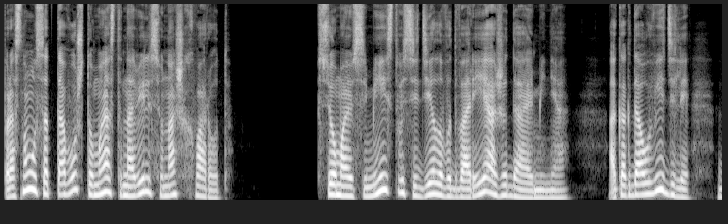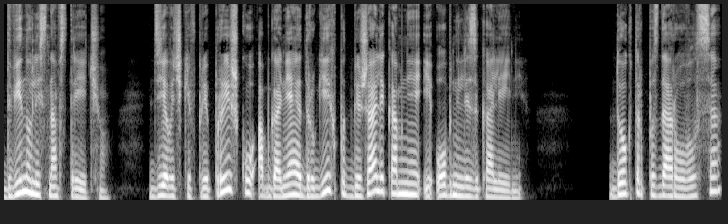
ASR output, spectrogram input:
Проснулась от того, что мы остановились у наших ворот. Все мое семейство сидело во дворе, ожидая меня. А когда увидели — двинулись навстречу. Девочки в припрыжку, обгоняя других, подбежали ко мне и обняли за колени. Доктор поздоровался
